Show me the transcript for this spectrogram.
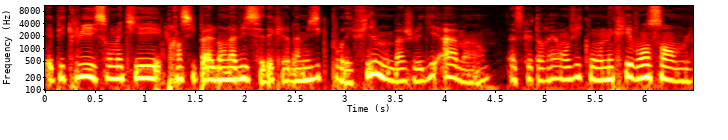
et puis que lui son métier principal dans la vie c'est d'écrire de la musique pour les films bah, je lui ai dit ah ben est-ce que tu aurais envie qu'on écrive ensemble?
